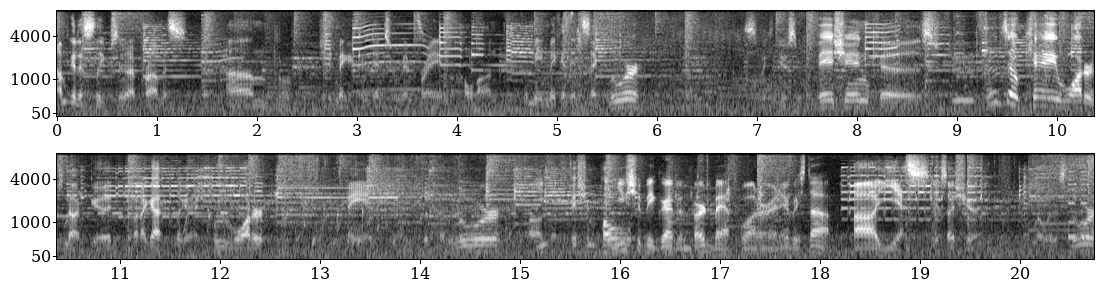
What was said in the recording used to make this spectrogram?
I'm gonna sleep soon. I promise. Um, should make a condenser membrane. Hold on. Let me make an insect lure. So we can do some fishing. Cause food, food's okay. Water's not good. But I got look at that clean water. Man. Put the lure on You- the fishing pole. You should be grabbing bird bath water at every stop. Uh, yes. Yes, I should. Lower this lure.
